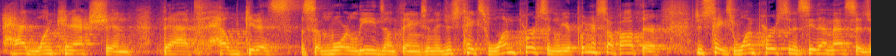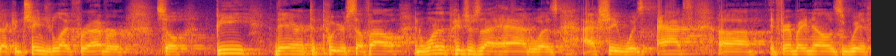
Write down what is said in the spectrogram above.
had one connection that helped get us some more leads on things, and it just takes one person when you're putting yourself out there. Just takes one person to see that message that can change your life forever. So be there to put yourself out. And one of the pictures that I had was I actually was at, uh, if everybody knows, with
